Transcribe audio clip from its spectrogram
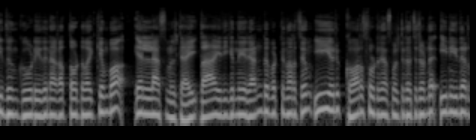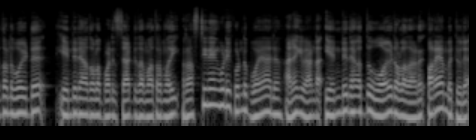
ഇതും കൂടി ഇതിനകത്തോട്ട് വയ്ക്കുമ്പോൾ എല്ലാം സ്മെൽറ്റ് ആയി ദാ ഇരിക്കുന്ന ഈ രണ്ട് പെട്ടി നിറച്ചും ഈ ഒരു കോറസ് ഫുഡ് ഞാൻ സ്മെൽറ്റ് ചെയ്ത് വെച്ചിട്ടുണ്ട്. ഇനി ഇത് എടുത്തോണ്ട് പോയിട്ട് എന്റിനകത്തുള്ള പണി സ്റ്റാർട്ട് ചെയ്താൽ മാത്രം മതി. റസ്റ്റിനെയും കൂടി കൊണ്ടുപോയാലോ? അല്ലെങ്കിൽ വേണ്ട എന്റിനകത്ത് വോയിഡ് ഉള്ളതാണ്. പറയാൻ പറ്റൂല.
